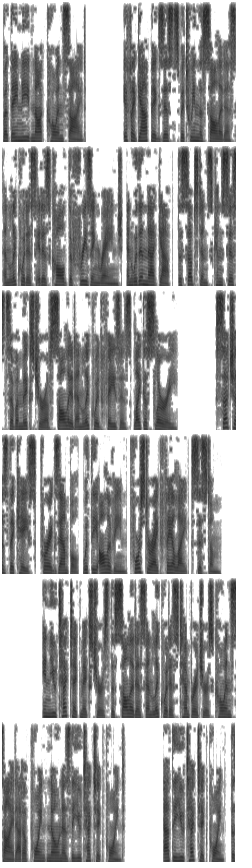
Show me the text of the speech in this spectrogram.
but they need not coincide. If a gap exists between the solidus and liquidus it is called the freezing range, and within that gap, the substance consists of a mixture of solid and liquid phases like a slurry. Such is the case, for example, with the olivine system. In eutectic mixtures the solidus and liquidus temperatures coincide at a point known as the eutectic point. At the eutectic point, the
